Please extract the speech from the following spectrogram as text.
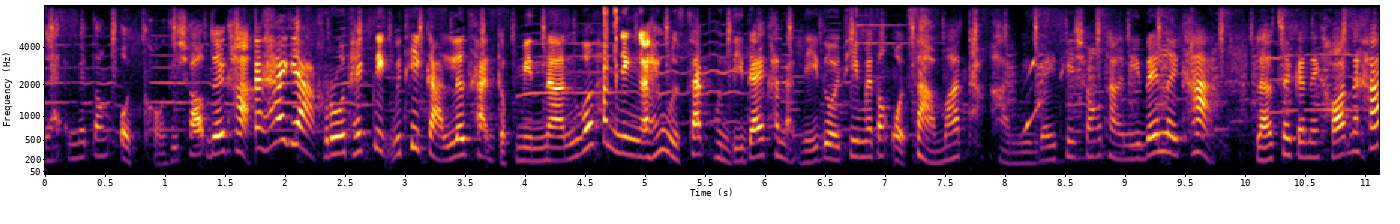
และไม่ต้องอดของที่ชอบด้วยค่ะ แต่ถ้าอยากรู้เทคนิควิธีการเลือกทานกับมินนั้น ว่าทำยังไงให้หุ่นแซ่บหุ่นดีได้ขนาดนี้ โดยที่ไม่ต้องอดสามารถทักหามินได้ที่ช่องทางนี้ได้เลยค่ะแล้วเจอกันในคอร์สนะคะ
